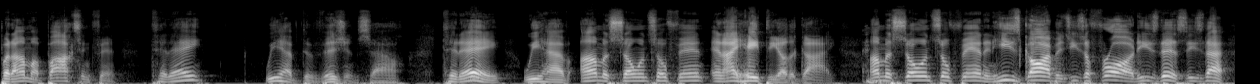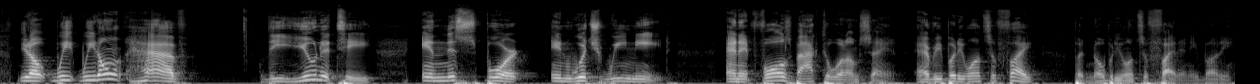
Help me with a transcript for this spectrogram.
but I'm a boxing fan. Today, we have division, Sal. Today, we have I'm a so and so fan and I hate the other guy. I'm a so and so fan and he's garbage. He's a fraud. He's this, he's that. You know, we, we don't have the unity in this sport in which we need. And it falls back to what I'm saying. Everybody wants to fight, but nobody wants to fight anybody.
